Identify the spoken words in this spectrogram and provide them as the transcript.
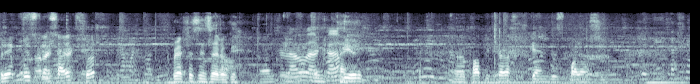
Breakfast inside, sir. Breakfast inside, okay. And Hello, welcome. here, uh, public terrace can this balancing.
